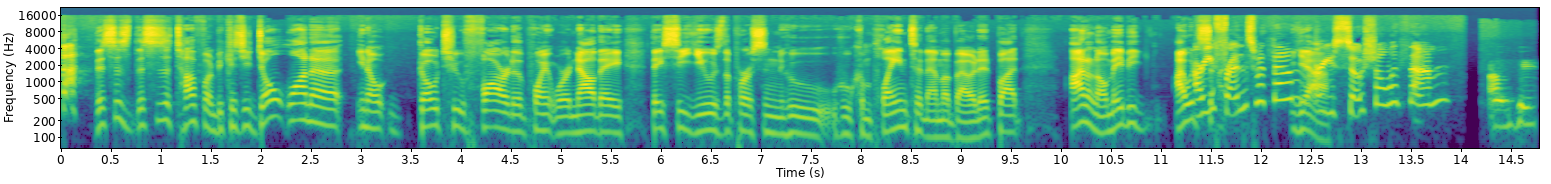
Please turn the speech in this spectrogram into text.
this is this is a tough one because you don't want to you know go too far to the point where now they they see you as the person who who complained to them about it. But I don't know. Maybe I would. Are say- you friends with them? Yeah. Are you social with them? I hate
